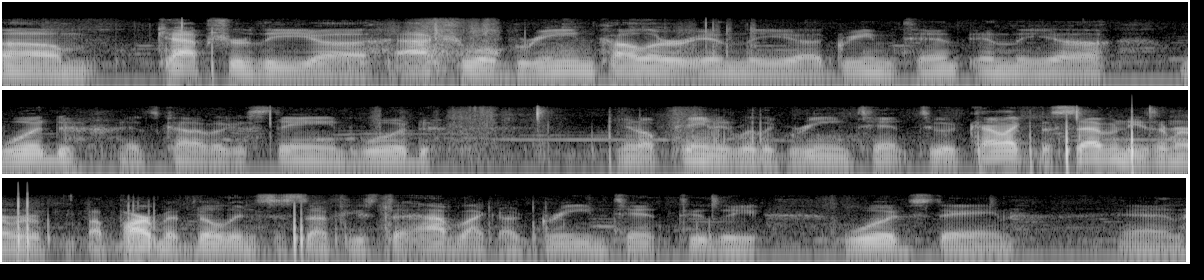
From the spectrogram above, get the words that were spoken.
um, capture the uh, actual green color in the uh, green tint in the uh, wood. It's kind of like a stained wood, you know, painted with a green tint to it. Kind of like the 70s. I remember apartment buildings and stuff used to have like a green tint to the wood stain, and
